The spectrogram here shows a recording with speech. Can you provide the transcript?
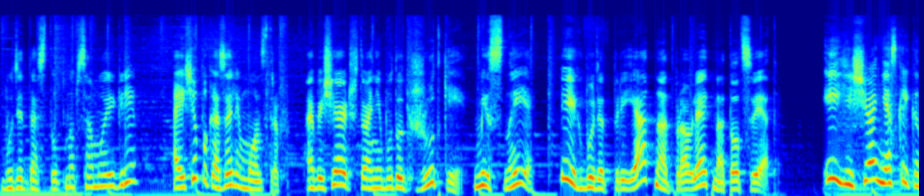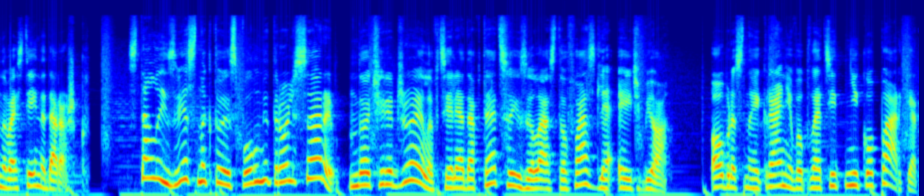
будет доступно в самой игре. А еще показали монстров. Обещают, что они будут жуткие, мясные и их будет приятно отправлять на тот свет. И еще несколько новостей на дорожку. Стало известно, кто исполнит роль Сары, дочери Джоэла в телеадаптации The Last of Us для HBO. Образ на экране воплотит Нико Паркер,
